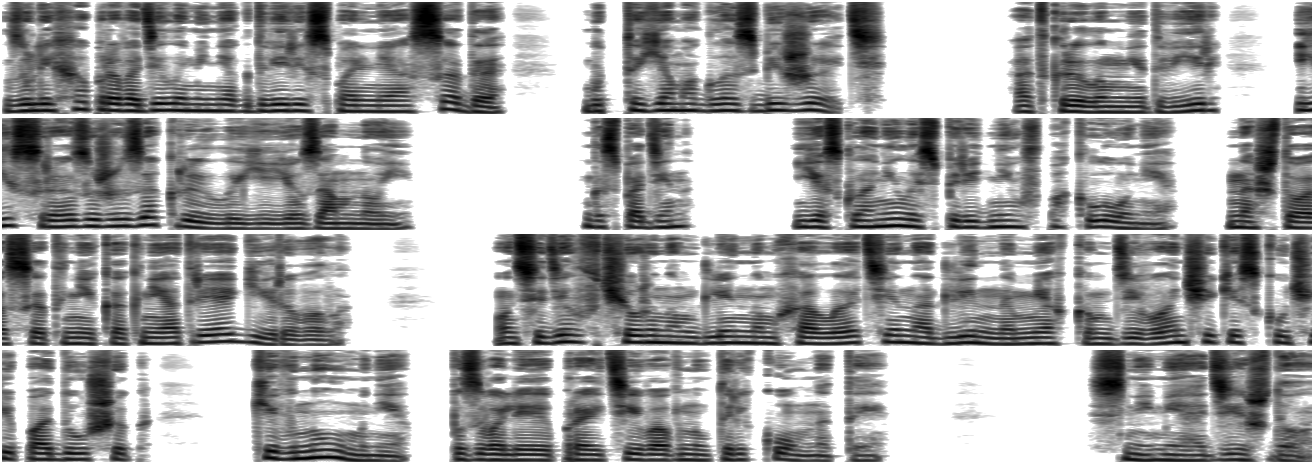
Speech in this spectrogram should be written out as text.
Зулейха проводила меня к двери спальни осада, будто я могла сбежать. Открыла мне дверь и сразу же закрыла ее за мной. «Господин?» Я склонилась перед ним в поклоне, на что Асад никак не отреагировал. Он сидел в черном длинном халате на длинном мягком диванчике с кучей подушек, кивнул мне, позволяя пройти вовнутрь комнаты. «Сними одежду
